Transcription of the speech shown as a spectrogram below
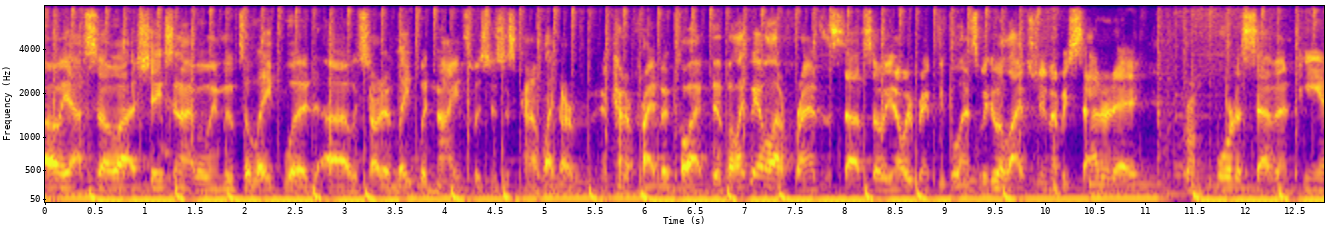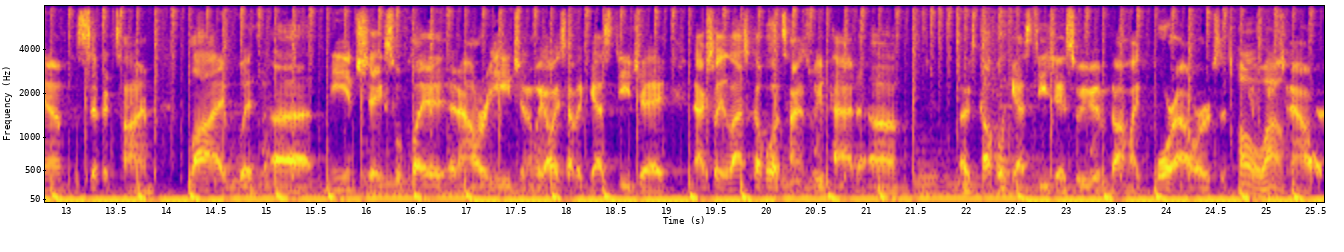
Oh yeah, so uh, Shakes and I, when we moved to Lakewood, uh, we started Lakewood Nights, which is just kind of like our kind of private collective. But like we have a lot of friends and stuff, so you know we bring people in. So we do a live stream every Saturday from four to seven p.m. Pacific time, live with uh, me and Shakes. We'll play an hour each, and we always have a guest DJ. Actually, the last couple of times we've had um, a couple of guest DJs, so we've even gone like four hours. And, Oh, wow. an hour,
